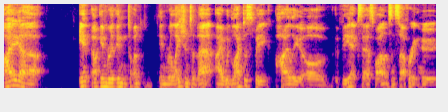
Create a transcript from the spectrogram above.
I uh, in uh, in in in relation to that, I would like to speak highly of VXS, Violence and Suffering, who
